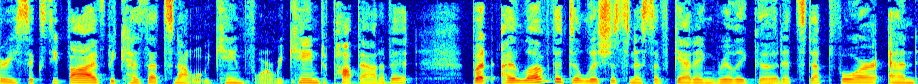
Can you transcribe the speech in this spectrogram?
365, because that's not what we came for. We came to pop out of it. But I love the deliciousness of getting really good at step four and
